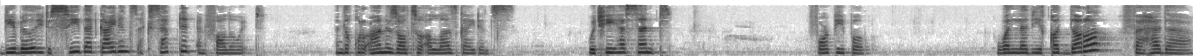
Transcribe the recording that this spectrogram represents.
the ability to see that guidance, accept it, and follow it. And the Quran is also Allah's guidance, which He has sent for people. وَالَّذِي قَدَّرَ فَهَدَى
